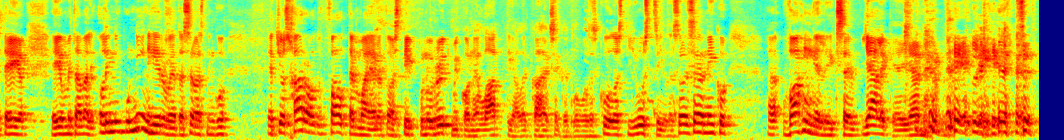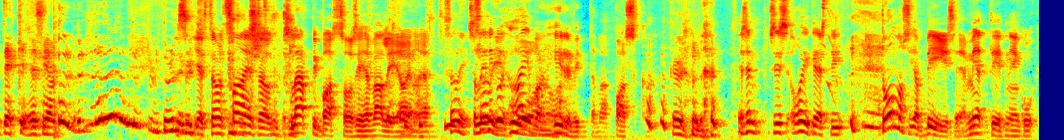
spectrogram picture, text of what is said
Et ei, ole, ei ole mitään väliä. Oli niin, kuin niin hirveätä sellaista, niin kuin, että jos Harold Faltenmeyer olisi tippunut rytmikoneen lattialle 80-luvulla, se kuulosti just siltä. Se oli se niin kuin äh, Vangeliksen jälkeen jäänyt veli, se tekee sieltä. Ja sitten on Seinfeld läppibassoo siihen väliin aina. Ja Se oli, se oli, niinku huonoa. aivan hirvittävää paskaa. Kyllä. Ja se siis oikeesti tommosia biisejä, miettii, että niinku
